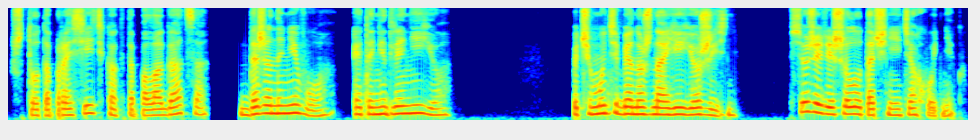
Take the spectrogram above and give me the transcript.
Что-то просить, как-то полагаться. Даже на него. Это не для нее. Почему тебе нужна ее жизнь? Все же решил уточнить охотник.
